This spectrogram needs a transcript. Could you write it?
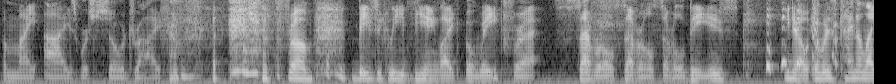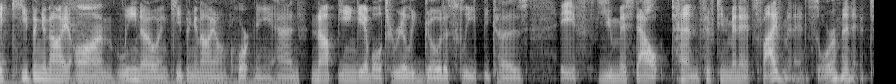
but my eyes were so dry from from basically being like awake for several, several, several days. You know, it was kind of like keeping an eye on Lino and keeping an eye on Courtney and not being able to really go to sleep because if you missed out 10 15 minutes 5 minutes or a minute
